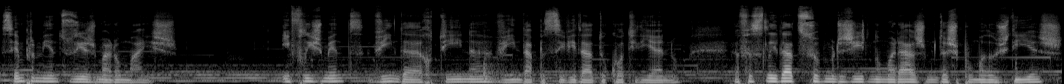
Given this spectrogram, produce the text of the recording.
sempre me entusiasmaram mais. Infelizmente, vinda a rotina, vinda a passividade do cotidiano, a facilidade de submergir no marasmo da espuma dos dias,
